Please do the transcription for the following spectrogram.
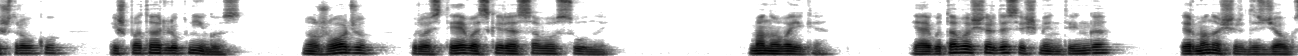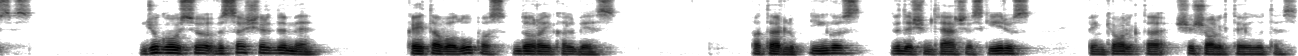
ištraukų iš patarlių knygos, nuo žodžių, kuriuos tėvas skiria savo sūnui. Mano vaikė, jeigu tavo širdis išmintinga ir mano širdis džiaugsis. Džiugausiu visa širdimi, kai tavo lūpos dorai kalbės. Patarlių knygos 23 skyrius 15-16 eilutės.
